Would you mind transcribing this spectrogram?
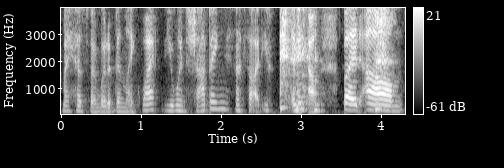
my husband would have been like, "What? You went shopping?" I thought you anyhow. but um,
